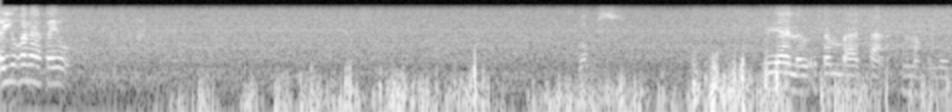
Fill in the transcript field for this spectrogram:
Tayo ka na, tayo. Oops. Yan ang isang bata na makulit.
